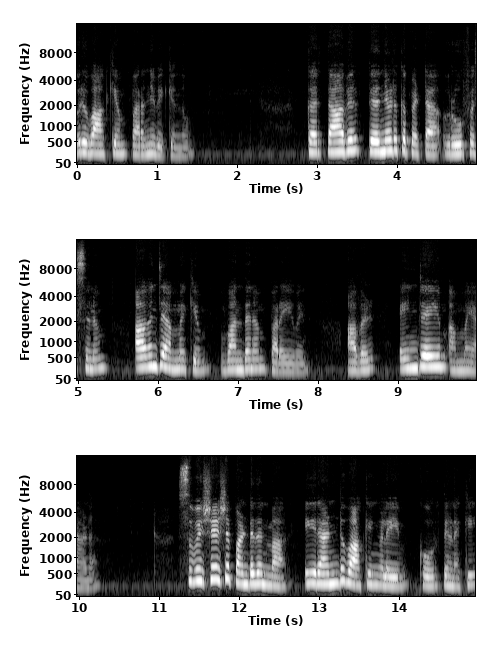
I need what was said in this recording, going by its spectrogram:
ഒരു വാക്യം പറഞ്ഞു വെക്കുന്നു. കർത്താവിൽ തിരഞ്ഞെടുക്കപ്പെട്ട റൂഫസിനും അവന്റെ അമ്മയ്ക്കും വന്ദനം പറയുവൻ. അവൾ എന്റെയും അമ്മയാണ്. സുവിശേഷ പണ്ഡിതന്മാർ ഈ രണ്ട് വാക്യങ്ങളെയും കോർത്തിണക്കി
